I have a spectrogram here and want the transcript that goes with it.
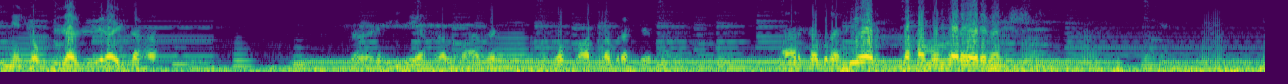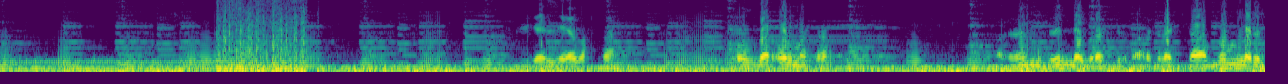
Yine çok güzel bir viraj daha. Şöyle iyice yatıralım abi. Hop arka bırakıyor. Arka bırakıyor. Daha mumları erimemiş. tozlar olmasa ön, önle bıraktırım arkadaşlar. Mumların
